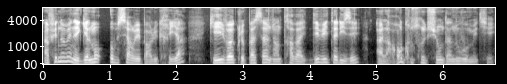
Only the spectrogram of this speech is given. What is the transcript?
Un phénomène également observé par l'UCRIA qui évoque le passage d'un travail dévitalisé à la reconstruction d'un nouveau métier.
